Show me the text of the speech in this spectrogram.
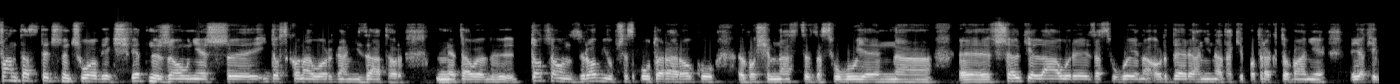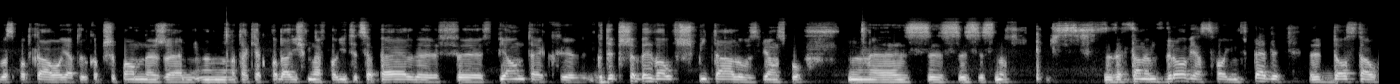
fantastyczny człowiek, świetny żołnierz y, i doskonały organizator. To, co on zrobił przez półtora roku w osiemnastce zasługuje na wszelkie laury, zasługuje na ordery, ani na takie potraktowanie, jakiego spotkało. Ja tylko przypomnę, że mm, tak jak podaliśmy na w polityce.pl w, w piątek, gdy przebywał w szpitalu w związku mm, z, z, z, no, ze stanem zdrowia swoim, wtedy dostał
